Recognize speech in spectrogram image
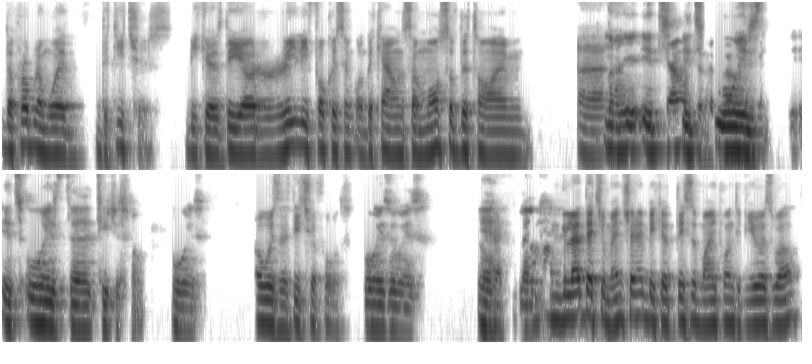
the problem with the teachers because they are really focusing on the counts and most of the time uh No, it, it's it's in the crowd. always it's always the teacher's fault. Always, always the teacher fault. always, always. Yeah, Okay. like I'm glad that you mentioned it because this is my point of view as well.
